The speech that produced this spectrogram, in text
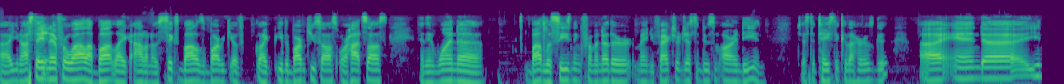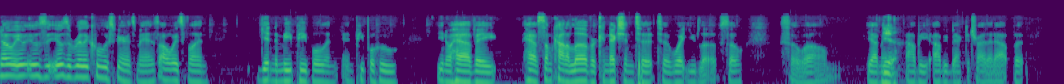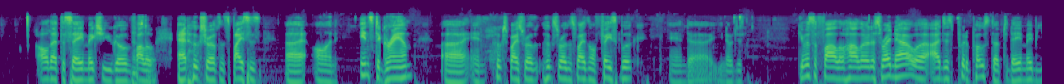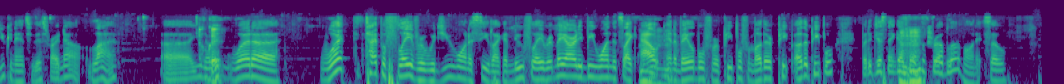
Uh, you know, I stayed in there for a while. I bought like I don't know six bottles of barbecue of like either barbecue sauce or hot sauce, and then one uh, bottle of seasoning from another manufacturer just to do some R and D and just to taste it because I heard it was good. Uh, and uh, you know, it, it was it was a really cool experience, man. It's always fun getting to meet people and, and people who, you know, have a have some kind of love or connection to, to what you love. So, so um, yeah, I mean, Yeah. I'll be I'll be back to try that out. But all that to say, make sure you go and That's follow at Hooks Rubs and Spices uh, on Instagram uh, and Hook Spice Rubs, Hooks Rubs and Spices on Facebook, and uh, you know just give us a follow, holler at us. Right now, uh, I just put a post up today, and maybe you can answer this right now live. Uh, you know Okay. what? Uh, what type of flavor would you want to see? Like a new flavor? It may already be one that's like out Mhm. and available for people from other peop other people, but it just ain't got Mhm. mm Rub love on it. So,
